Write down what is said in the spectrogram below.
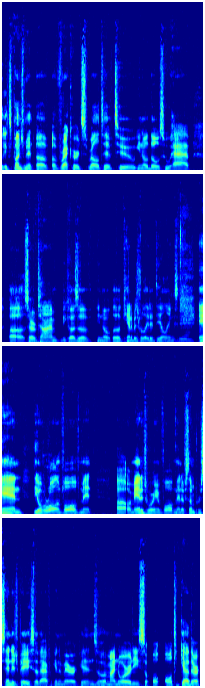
expungement of, of records relative to you know those who have uh, served time because of you know uh, cannabis related dealings Yeah. and the overall involvement uh, or mandatory involvement of some percentage base of African Americans or minorities so, altogether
